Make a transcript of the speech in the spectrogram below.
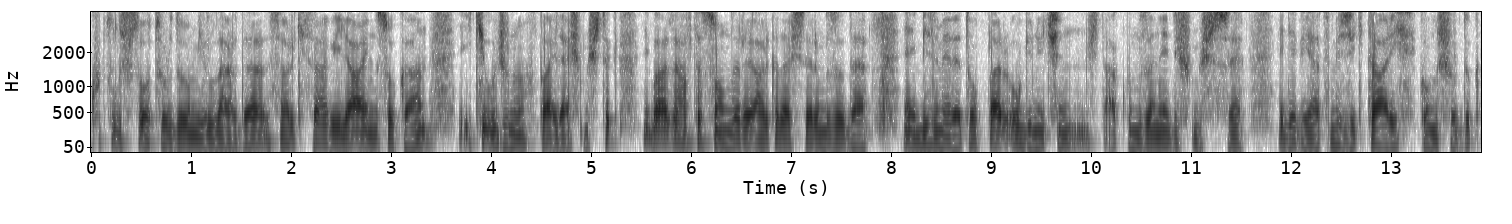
Kurtuluş'ta oturduğum yıllarda Sarkis abiyle aynı sokağın iki ucunu paylaşmıştık. Bazı hafta sonları arkadaşlarımızı da bizim eve toplar. O gün için işte aklımıza ne düşmüşse edebiyat, müzik, tarih konuşurduk.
